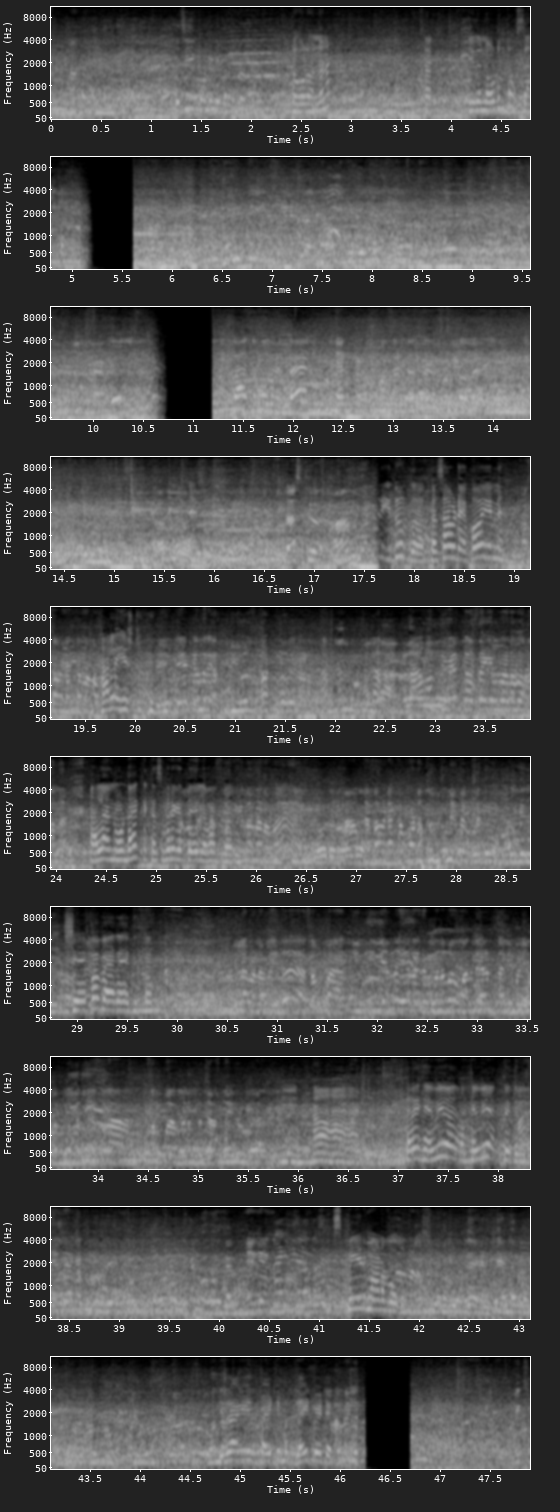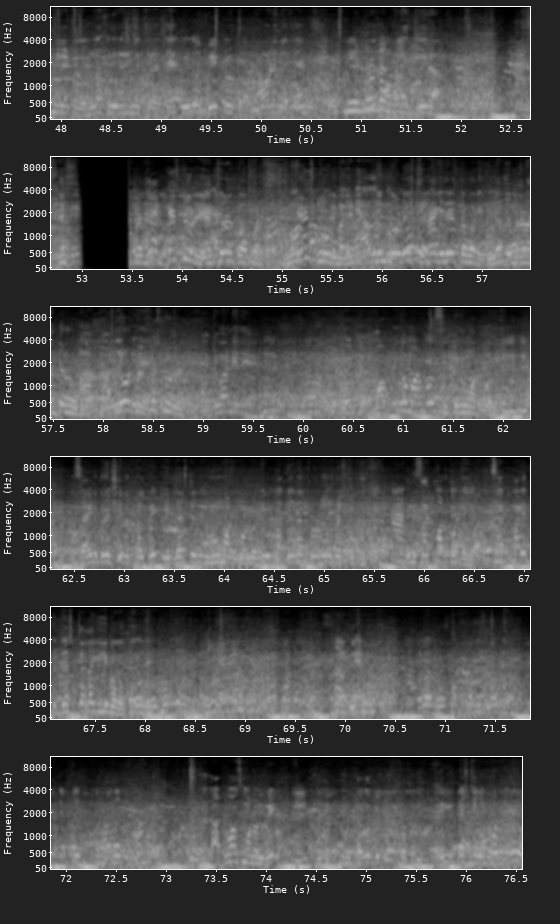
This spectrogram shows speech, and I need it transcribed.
ಹೆಚ್ಚಿಗೆ ಕ್ವಾಂಟಿಟಿ ಬರುತ್ತೆ. ತಗೊಳ್ಳೋಣ ಸಾಕು ಇದು ನೋಡೋಣ ತಗೋ ಸ್ಯಾಂಪಲ್ ಇದು ಕಸ ಹೊಡ್ಯಾಕೋ ಏನು? ಅಲ್ಲ, ಎಷ್ಟು? ಅಲ್ಲ, ನೋಡಕ್ಕೆ ಕಸಬರಿಗೆ ಇಲ್ಲ ಮತ್ತೆ. ಶೇಪ ಬೇರೆ ಇಲ್ಲ ಇದು. ಸ್ವಲ್ಪ ಹಾಂ ಹೆವಿ ಹೆವಿ ಆಗ್ತೈತೆ ಸ್ಪೀಡ್ ಮಾಡ್ಬೋದು. ಇದ್ರಾಗಿ ಪೈಟಿ ಮತ್ತು ಲೈಟ್ ವೇಟ್ ಇದೆ ಮಿಕ್ಸ್ ಮಿಲೆಟ್ ಎಲ್ಲ ಸಿರಿಧಾನ್ಯ ಮಿಕ್ಸ್ ಇರುತ್ತೆ. ಇದು ಬೀಟ್ರೂಟ್ ನವಣೆ ಜೊತೆ ಬೀಟ್ರೂಟ್ ಅಂತ ಜೀರಾ. ಟೆಸ್ಟ್ ನೋಡ್ರಿ. ನ್ಯಾಚುರಲ್ ಪಾಪರ್ಸ್ ಟೆಸ್ಟ್ ನೋಡ್ರಿ ನೀವು ನೋಡಿ ಚೆನ್ನಾಗಿದೆ ತಗೋರಿ. ಇಲ್ಲಾಂದ್ರೆ ಬೇಡ ಅಂತ ಹೇಳಿ ನೋಡ್ರಿ ಟೆಸ್ಟ್ ನೋಡ್ರಿ. ಅಜ್ವಾನ್ ಇದೆ. ಮಾಪಿಂಗು ಮಾಡ್ಬೋದು ಸಿಪ್ಪಿಂಗು ಮಾಡ್ಬೋದು. ಸೈಡ್ ಬ್ರಷ್ ಇರುತ್ತಲ್ರಿ ಈ ಡಸ್ಟ್ ಮೂವ್ ಮಾಡ್ಕೊಂಡ್ಬಿಟ್ಟು ಮತ್ತೆ ಮಧ್ಯದಲ್ಲಿ ಟೋಟಲ್ ಬ್ರಷ್ ಬರ್ತದೆ ಇಲ್ಲಿ ಸಕ್ ಮಾಡ್ಕೊತೇವೆ. ಸಕ್ ಮಾಡಿದ್ದು ಡಸ್ಟ್ ಎಲ್ಲ ಇಲ್ಲಿ ಬರುತ್ತೆ. ಅಡ್ವಾನ್ಸ್ ಮಾಡೋಣ ತೆಗೆದ್ಬಿಟ್ಟು open ಮಾಡಿ. ಇಲ್ಲಿ ಎಲ್ಲ ಮಾಡೋದ್ರಿ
